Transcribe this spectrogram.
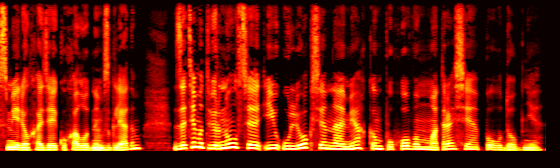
смерил хозяйку холодным взглядом, затем отвернулся и улегся на мягком пуховом матрасе поудобнее.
